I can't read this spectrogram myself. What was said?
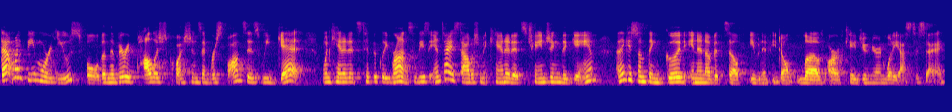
that might be more useful than the very polished questions and responses we get when candidates typically run. So these anti-establishment candidates changing the game, I think is something good in and of itself, even if you don't love RFK Jr. and what he has to say.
